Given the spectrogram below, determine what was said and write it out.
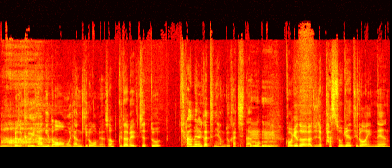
아. 그래서 그 향이 너무 향기로우면서 그다음에 이제 또 캐러멜 같은 향도 같이 나고 음, 음. 거기에 더해가지고 이제 팥 속에 들어있는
